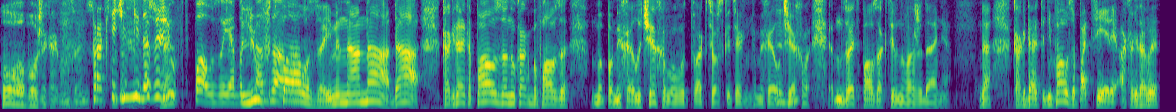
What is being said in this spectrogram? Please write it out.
о, боже, как мы с вами скучно». Практически даже Да? люфт-пауза, я бы сказала. Люфт-пауза, именно она, да. Когда эта пауза, ну как бы пауза ну, по Михаилу Чехову, вот актерская техника Михаила Чехова, это называется пауза активного ожидания. Да? Когда это не пауза потери, а когда вы,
